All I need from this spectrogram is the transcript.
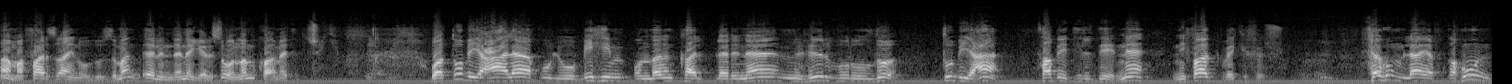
Ama farz aynı olduğu zaman elinde ne gelirse onunla mukavemet edecek. Tubi ala kulubihim onların kalplerine mühür vuruldu. Tubi'a tab edildi. Ne? Nifak ve küfür. Fehum la yefkahun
